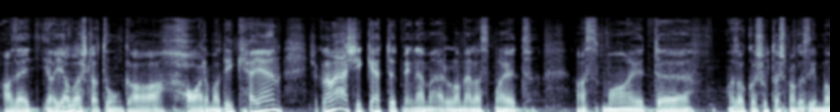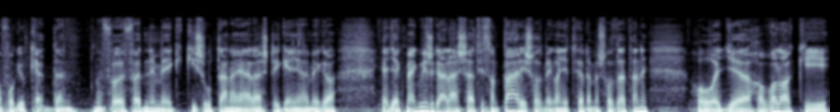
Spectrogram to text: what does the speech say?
az egy a javaslatunk a harmadik helyen, és akkor a másik kettőt még nem árulom el, azt majd, azt majd az Okos Utas magazinban fogjuk kedden fölfedni, még kis utánajárást igényel még a jegyek megvizsgálását, viszont Párizshoz még annyit érdemes hozzátenni, hogy ha valaki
